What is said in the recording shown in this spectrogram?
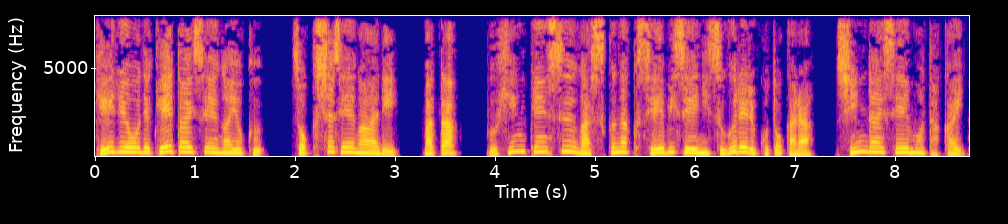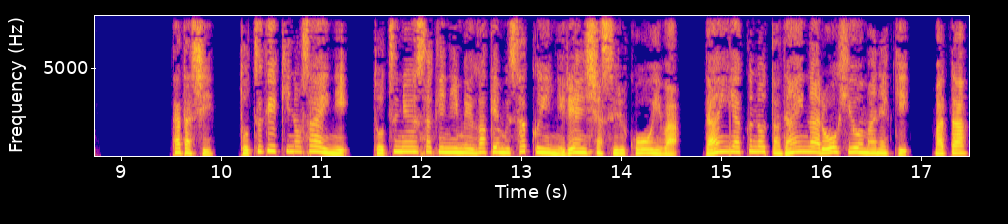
軽量で携帯性が良く、速射性があり、また、部品点数が少なく整備性に優れることから、信頼性も高い。ただし、突撃の際に突入先にめがけ無作為に連射する行為は弾薬の多大な浪費を招き、また、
